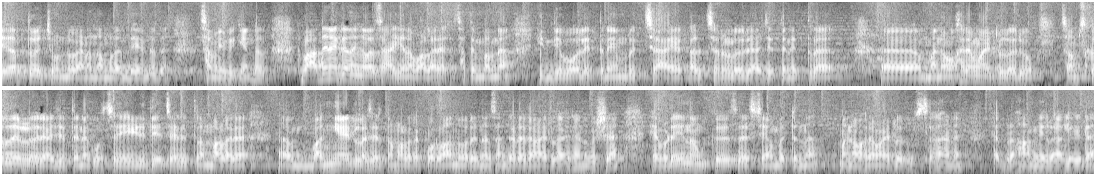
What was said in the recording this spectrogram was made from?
ചേർത്ത് വെച്ചുകൊണ്ട് വേണം നമ്മൾ എന്ത് ചെയ്യേണ്ടത്? സമീപിക്കേണ്ടത്. അപ്പോൾ അതിനൊക്കെ നിങ്ങളെ സഹായിക്കുന്ന വളരെ സത്യം പറഞ്ഞാൽ ഇന്ത്യ പോലെ ഇത്രയും റിച്ചായ കൾച്ചറുള്ള ഒരു രാജ്യത്തിന് ഇത്ര മനോഹരമായിട്ടുള്ളൊരു സംസ്കൃതിയുള്ള ഒരു രാജ്യത്തിനെ കുറിച്ച് എഴുതിയ ചരിത്രം വളരെ ഭംഗിയായിട്ടുള്ള ചരിത്രം വളരെ കുറവാന്ന് പറയുന്നത് സങ്കടകരമായിട്ടുള്ള കാര്യമാണ്. പക്ഷേ എവിടെയും നമുക്ക് സജസ്റ്റ് ചെയ്യാൻ പറ്റുന്ന മനോഹരമായിട്ടുള്ളൊരു പുസ്തകമാണ് എബ്രഹാം ഇറാലിയുടെ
